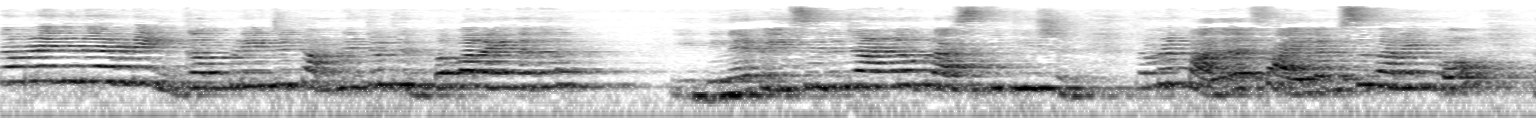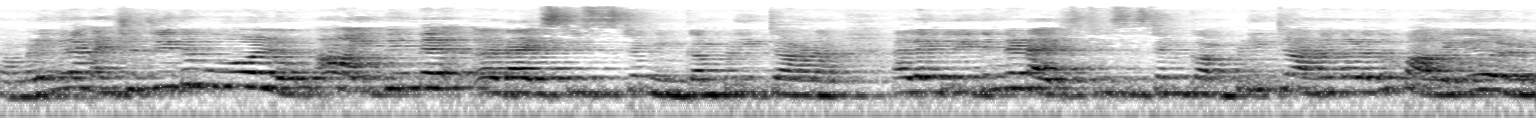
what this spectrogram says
നമ്മൾ എന്തിനാ ഇവിടെ ഇൻകംപ്ലീറ്റ് കംപ്ലീറ്റ് ഒക്കെ ഇപ്പൊ പറയുന്നത്? ഇതിനെ ബേസ് ചെയ്തിട്ടാണല്ലോ ക്ലാസിഫിക്കേഷൻ നമ്മൾ പല ഫൈലംസ് പറയുമ്പോൾ നമ്മളിങ്ങനെ മെൻഷൻ ചെയ്ത് പോവുള്ളൂ ആ ഇതിന്റെ ഡൈജസ്റ്റീവ് സിസ്റ്റം ഇൻകംപ്ലീറ്റ് ആണ്. അല്ലെങ്കിൽ ഇതിന്റെ ഡൈജസ്റ്റീവ് സിസ്റ്റം കംപ്ലീറ്റ് ആണ് എന്നുള്ളത് പറയുകയുള്ളൂ.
